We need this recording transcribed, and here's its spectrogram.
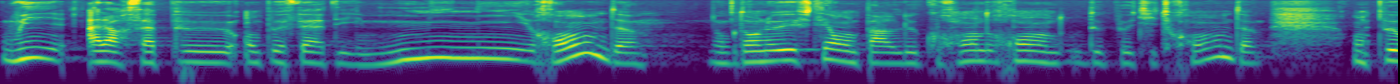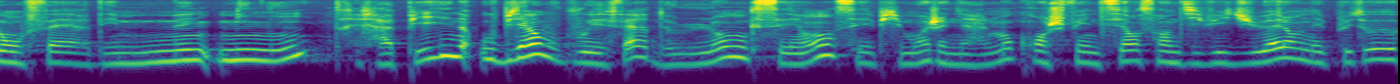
Oui, alors ça peut, on peut faire des mini rondes, donc dans l'EFT, on parle de grandes rondes ou de petites rondes. On peut en faire des mini, très rapides, ou bien vous pouvez faire de longues séances. Et puis moi, généralement, quand je fais une séance individuelle, on est plutôt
